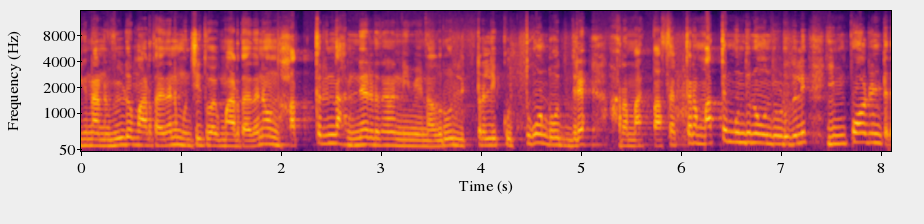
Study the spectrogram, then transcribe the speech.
ಈಗ ನಾನು ವೀಡಿಯೋ ಮಾಡ್ತಾ ಇದ್ದೇನೆ, ಮುಂಚಿತವಾಗಿ ಮಾಡ್ತಾ ಇದ್ದೇನೆ, ಒಂದು ಹತ್ತರಿಂದ ಹನ್ನೆರಡು ದಿನ ನೀವೇನಾದರೂ ಲಿಟ್ರಲಿ ಕುತ್ಕೊಂಡು ಓದಿದ್ರೆ ಆರಾಮಾಗಿ ಪಾಸ್ ಆಗ್ತಾರೆ? ಮತ್ತೆ ಮುಂದಿನ ಒಂದು ವಿಡಿಯೋದಲ್ಲಿ ಇಂಪಾರ್ಟೆಂಟ್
